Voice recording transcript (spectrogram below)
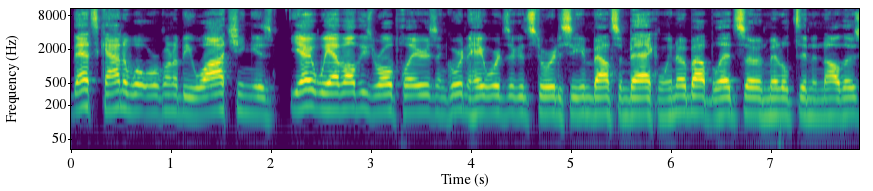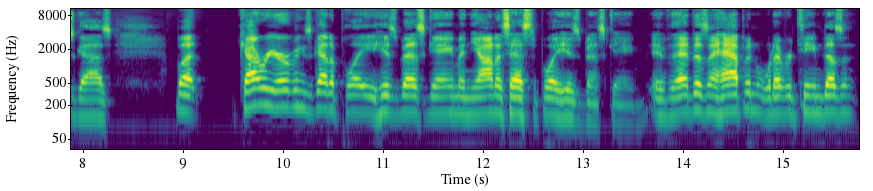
that's kind of what we're going to be watching. Is yeah, we have all these role players, and Gordon Hayward's a good story to see him bouncing back, and we know about Bledsoe and Middleton and all those guys, but. Kyrie Irving's got to play his best game, and Giannis has to play his best game. If that doesn't happen, whatever team doesn't,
